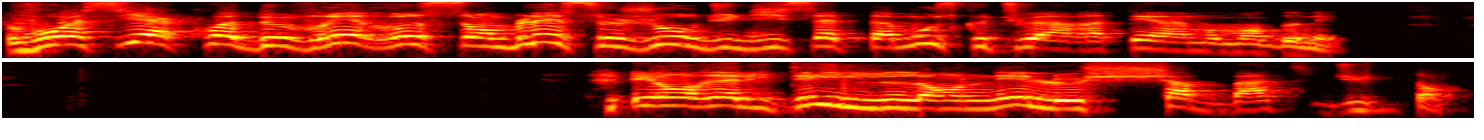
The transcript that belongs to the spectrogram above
Voici à quoi devrait ressembler ce jour du 17 Tammuz que tu as raté à un moment donné. Et en réalité, il en est le Shabbat du temps,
